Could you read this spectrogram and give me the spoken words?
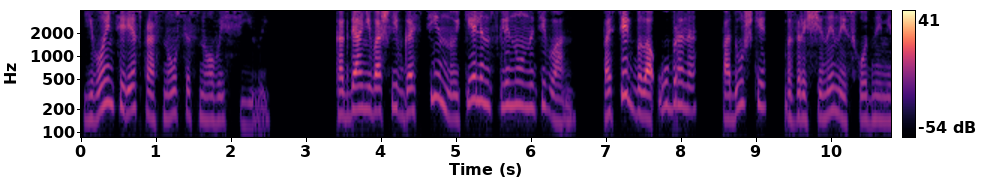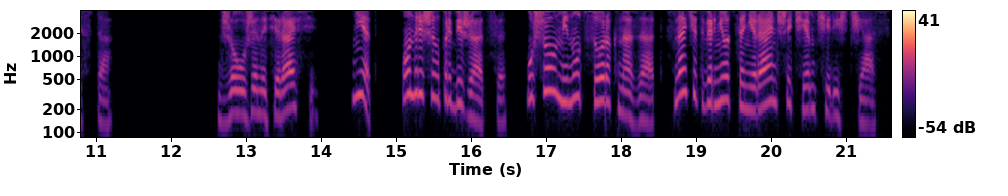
Его интерес проснулся с новой силой. Когда они вошли в гостиную, Келлен взглянул на диван. Постель была убрана, подушки возвращены на исходные места. Джо уже на террасе? Нет, он решил пробежаться. Ушел минут сорок назад, значит, вернется не раньше, чем через час.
